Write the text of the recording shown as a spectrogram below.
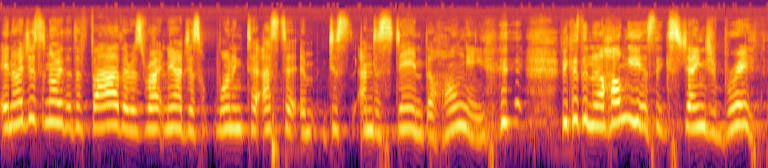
And I just know that the Father is right now just wanting to us to um, just understand the hongi. because in a hongi, it's the exchange of breath.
